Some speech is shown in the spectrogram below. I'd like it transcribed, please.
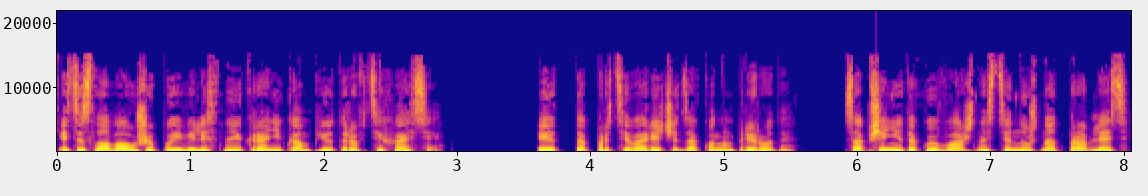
Эти слова уже появились на экране компьютера в Техасе. Это противоречит законам природы. Сообщение такой важности нужно отправлять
